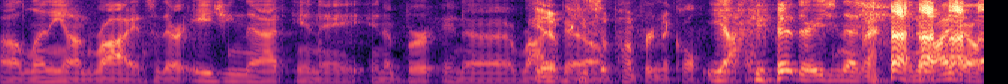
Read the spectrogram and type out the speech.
uh, Lenny on rye, and so they're aging that in a in a bur- in a rye In a barrel. piece of pumpernickel. Yeah, they're aging that in a rye barrel.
